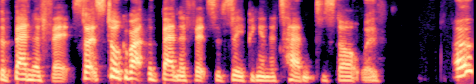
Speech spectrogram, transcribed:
the benefits? Let's talk about the benefits of sleeping in a tent to start with. Um,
